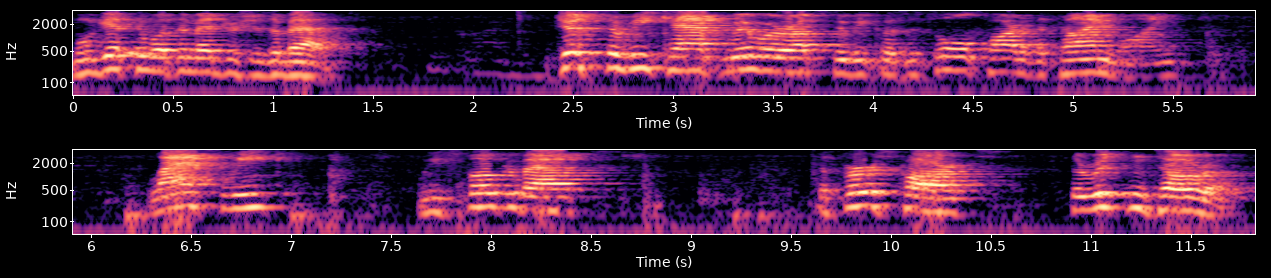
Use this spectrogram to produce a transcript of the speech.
we'll get to what the medrash is about. Just to recap where we're up to, because it's all part of the timeline. Last week we spoke about the first part, the written Torah.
